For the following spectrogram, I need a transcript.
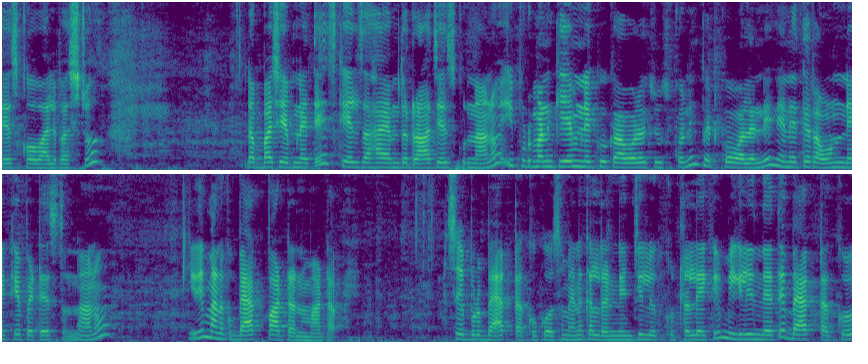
చేసుకోవాలి ఫస్ట్ డబ్బా షేప్ని అయితే స్కేల్ సహాయంతో డ్రా చేసుకున్నాను. ఇప్పుడు మనకి ఏం నెక్ కావాలో చూసుకొని పెట్టుకోవాలండి. నేనైతే రౌండ్ నెక్కే పెట్టేస్తున్నాను. ఇది మనకు బ్యాక్ పార్ట్ అనమాట సో ఇప్పుడు బ్యాక్ టక్కు కోసం వెనకాల రెండించీలు కుట్లలోకి మిగిలింది అయితే బ్యాక్ టక్కు.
